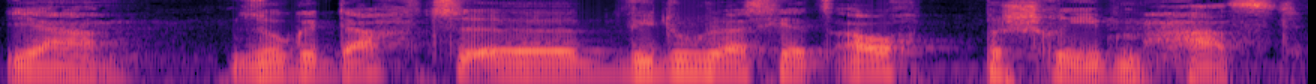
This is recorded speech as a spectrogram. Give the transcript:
ja, so gedacht, äh, wie du das jetzt auch beschrieben hast.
